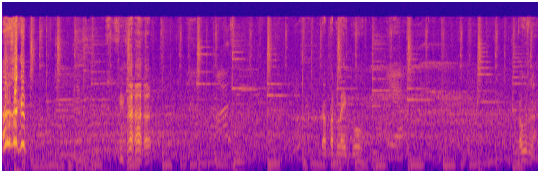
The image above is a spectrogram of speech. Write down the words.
Aduh sakit. dapat Lego. Iya. Bagus nggak?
